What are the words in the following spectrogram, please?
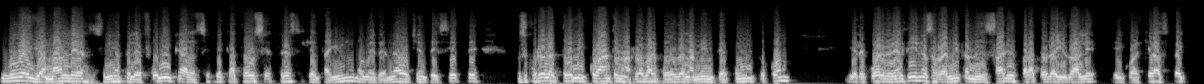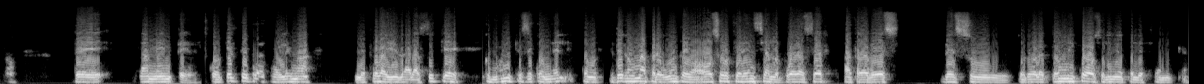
no a llamarle a su línea telefónica a las 714-381-9987 o su correo electrónico anton arroba el poder de la mente punto com Y recuerden, él tiene las herramientas necesarias para poder ayudarle en cualquier aspecto de la mente, cualquier tipo de problema le puede ayudar. Así que comuníquese con él. Cuando tenga una pregunta o sugerencia, lo puede hacer a través de su correo electrónico o su línea telefónica.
